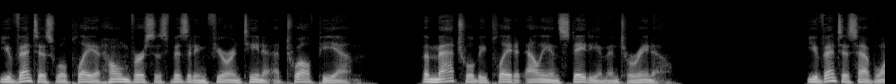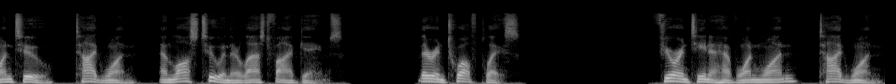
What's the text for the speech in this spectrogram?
Juventus will play at home versus visiting Fiorentina at 12 p.m. The match will be played at Allianz Stadium in Torino. Juventus have won 2, tied 1, and lost 2 in their last 5 games. They're in 12th place. Fiorentina have won 1, tied 1,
